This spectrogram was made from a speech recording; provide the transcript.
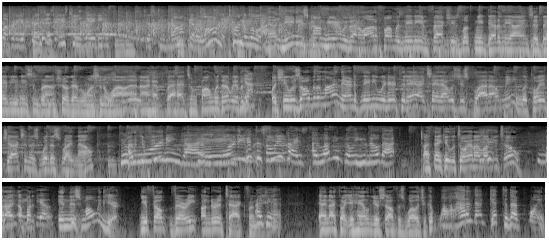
Celebrity Apprentice. These two ladies just do not get along. It turned a little Now, ugly. Nene's come here, and we've had a lot of fun with Nene. In fact, she's looked me dead in the eye and said, baby, you need some brown sugar every once in a while. And I have uh, had some fun with her. We have a Yes. good... But she was over the line there, and if Nene were here today, I'd say that was just flat out mean. Latoya Jackson is with us right now. Good How did you feel? morning, guys. Good morning, Good to see you guys. I love you, Billy. You know that. I thank you, Latoya, and I love you too. But I, Thank but you. in this moment here, you felt very under attack from I Nene. did. And I thought you handled yourself as well as you could. Well, how did that get to that point?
